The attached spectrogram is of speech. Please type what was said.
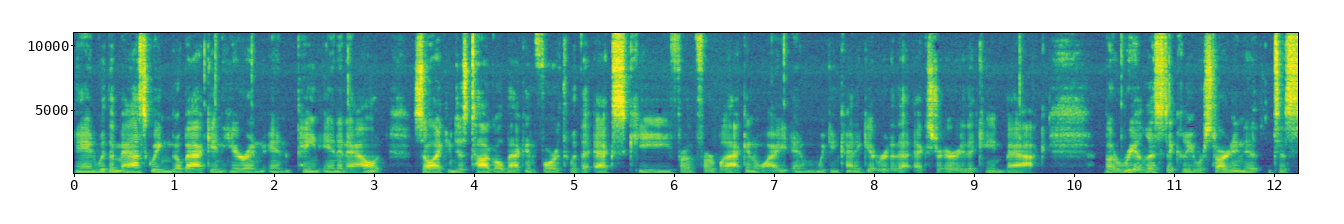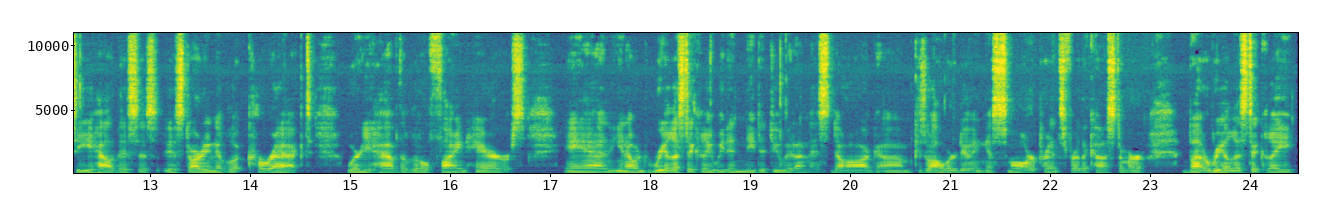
And with the mask, we can go back in here and, and paint in and out. So I can just toggle back and forth with the X key for, for black and white, and we can kind of get rid of that extra area that came back. But realistically, we're starting to, to see how this is, is starting to look correct, where you have the little fine hairs. And, you know, realistically, we didn't need to do it on this dog because um, all we're doing is smaller prints for the customer. But realistically,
